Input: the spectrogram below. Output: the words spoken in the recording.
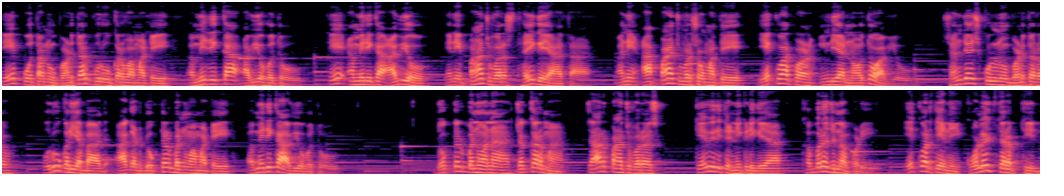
તે પોતાનું ભણતર પૂરું કરવા માટે અમેરિકા આવ્યો હતો. તે અમેરિકા આવ્યો, એને પાંચ વર્ષ થઈ ગયા હતા અને આ પાંચ વર્ષોમાં તે એકવાર પણ ઇન્ડિયા નહોતો આવ્યો. સંજય સ્કૂલનું ભણતર પૂરું કર્યા બાદ આગળ ડૉક્ટર બનવા માટે અમેરિકા આવ્યો હતો. ડૉક્ટર બનવાના ચક્કરમાં ચાર પાંચ વર્ષ કેવી રીતે નીકળી ગયા ખબર જ ન પડી. એકવાર તેને કોલેજ તરફથી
